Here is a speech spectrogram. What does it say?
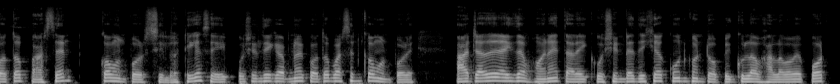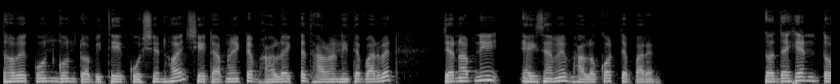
কত পার্সেন্ট কমন পড়ছিল, ঠিক আছে? এই কোশ্চেন থেকে আপনার কত পার্সেন্ট কমন পড়ে? আর যাদের এক্সাম হয় নাই, তারা এই কোশ্চেনটা দেখে কোন কোন টপিকগুলো ভালোভাবে পড়তে হবে, কোন কোন টপিক থেকে কোশ্চেন হয়, সেটা আপনার একটা ভালো একটা ধারণা নিতে পারবেন। যেন আপনি এক্সামে ভালো করতে পারেন। তো দেখেন, তো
